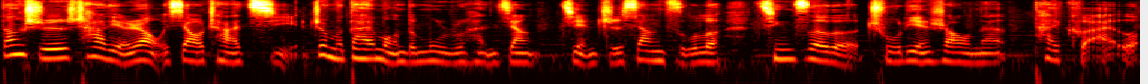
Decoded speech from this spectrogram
当时差点让我笑岔气。这么呆萌的慕如寒江，简直像足了青涩的初恋少男，太可爱了。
